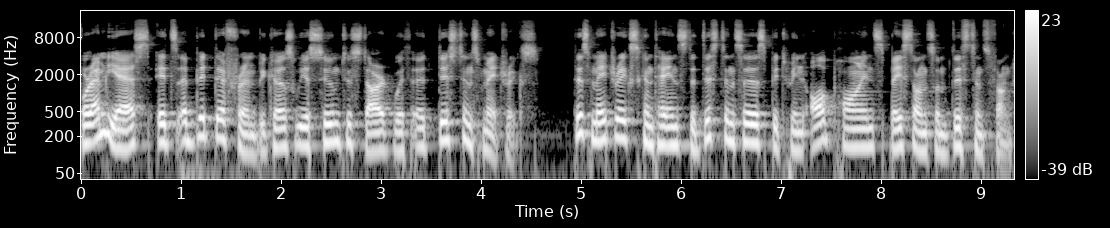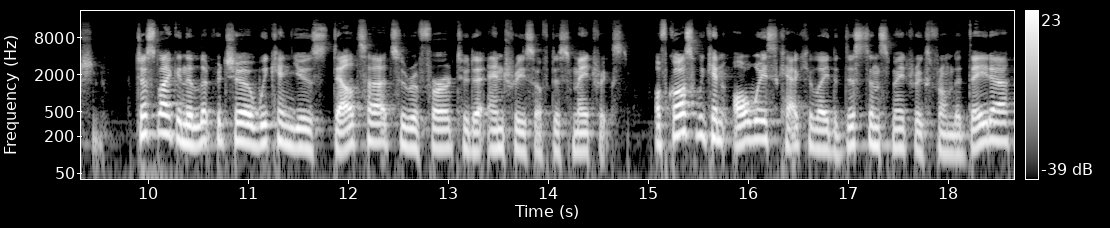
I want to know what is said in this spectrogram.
For MDS, it's a bit different because we assume to start with a distance matrix. This matrix contains the distances between all points based on some distance function. Just like in the literature, we can use delta to refer to the entries of this matrix. Of course, we can always calculate the distance matrix from the data,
